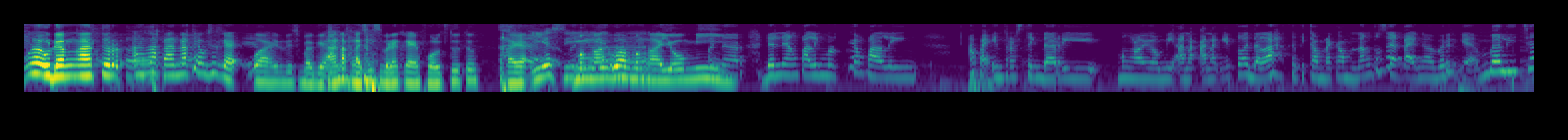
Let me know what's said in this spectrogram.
Wah, udah ngatur anak-anaknya maksudnya kayak wah ini sebagai anak gak sih sebenarnya kayak Vol 2 tuh kayak iya sih. menga- iya wah bener. mengayomi. bener dan yang paling menurutku yang paling apa ya, interesting dari mengayomi anak-anak itu adalah ketika mereka menang terus yang kayak ngabarin kayak Mbak Lica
